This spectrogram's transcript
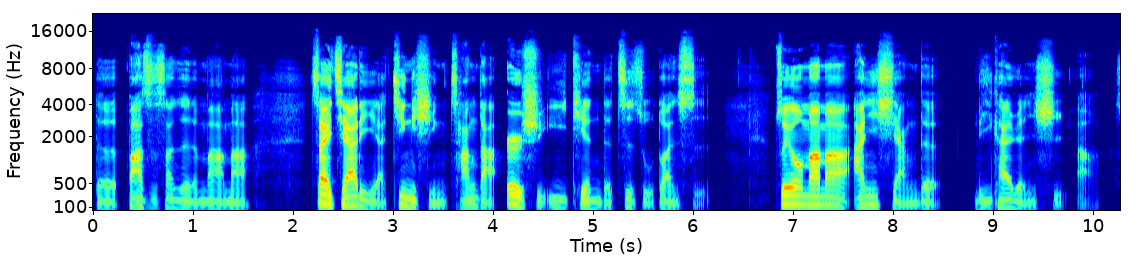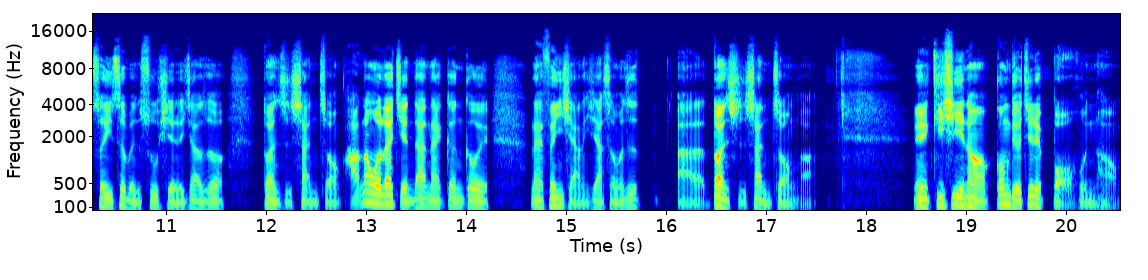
的八十三岁的妈妈。在家里啊，进行长达二十一天的自主断食，最后妈妈安详的离开人世啊。所以这本书写的叫做《断食善终》。好，那我来简单来跟各位来分享一下什么是啊断食善终啊。诶，其实呢，讲到这个部分哈，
